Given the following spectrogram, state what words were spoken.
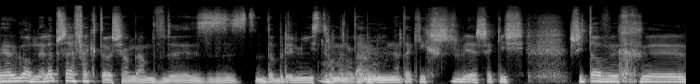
wiarygodne. Lepsze efekty osiągam w, z, z, dobrymi instrumentami no, na takich, wiesz, jakichś shitowych y,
